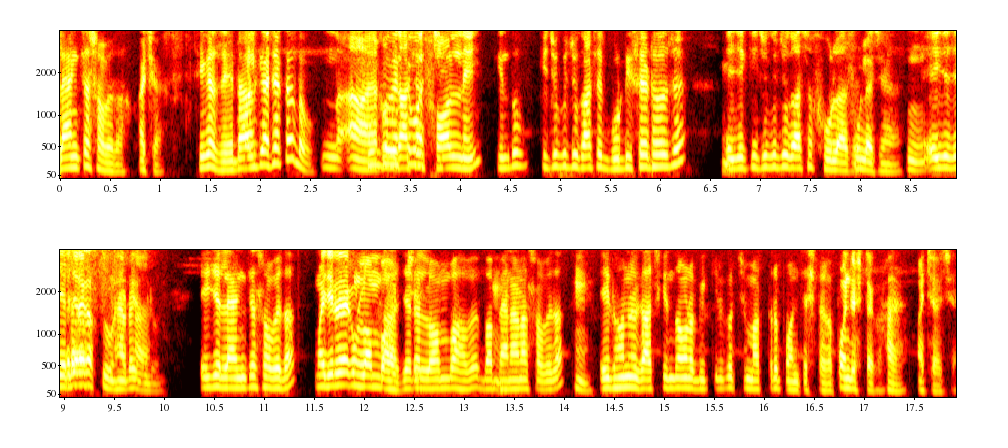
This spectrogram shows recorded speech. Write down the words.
ল্যাংচা সবেদা। আচ্ছা। ঠিক আছে এটা ফল কি আছে একটা তো? না, এখন গাছে ফল নেই কিন্তু কিছু কিছু গাছে গুটি সেট হয়েছে। এই যে কিছু কিছু গাছে ফুল আছে। ফুল আছে হ্যাঁ। এই যে যেটা গাছ তুলুন হ্যাঁ হ্যাঁ। এই যে ল্যাংচা সবেদা। মানে যেটা এরকম লম্বা হ্যাঁ, যেটা লম্বা হবে বা। ব্যানানা সবেদা। এই ধরনের গাছ কিন্তু আমরা বিক্রি করছি মাত্র পঞ্চাশ টাকা পঞ্চাশ টাকা। হ্যাঁ। আচ্ছা আচ্ছা।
